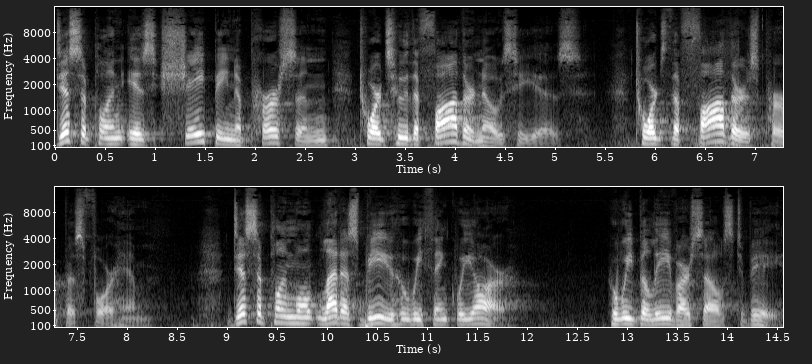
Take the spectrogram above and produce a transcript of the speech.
Discipline is shaping a person towards who the Father knows he is, towards the Father's purpose for him. Discipline won't let us be who we think we are, who we believe ourselves to be.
